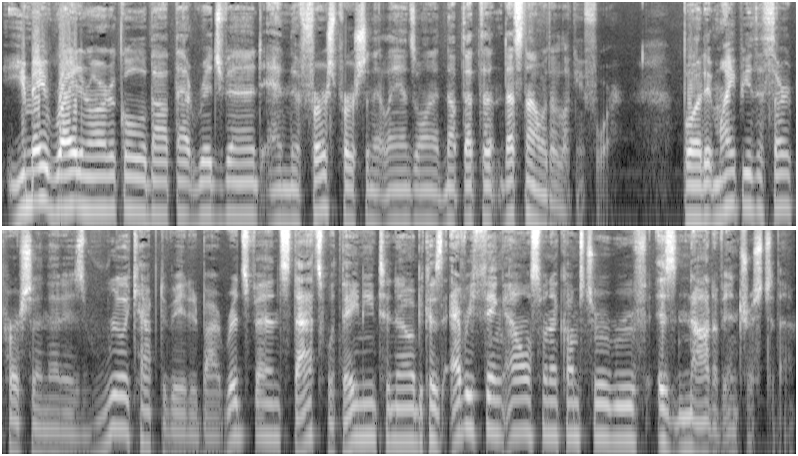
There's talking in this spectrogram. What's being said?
you may write an article about that ridge vent, and the first person that lands on it, no, that, that that's not what they're looking for. But it might be the third person that is really captivated by ridge vents. That's what they need to know because everything else when it comes to a roof is not of interest to them.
